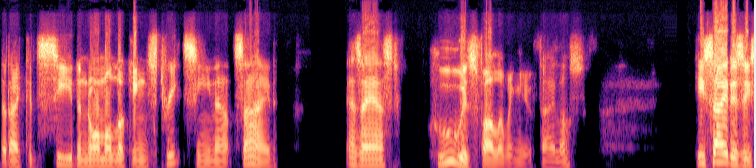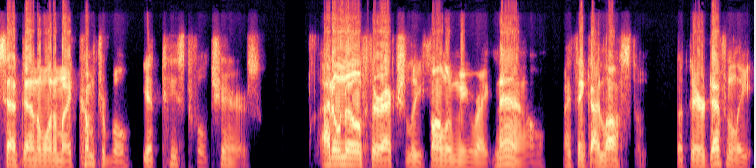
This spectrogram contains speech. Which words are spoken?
that I could see the normal looking street scene outside as I asked, Who is following you, Thylos? He sighed as he sat down on one of my comfortable yet tasteful chairs. I don't know if they're actually following me right now. I think I lost them, but they're definitely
